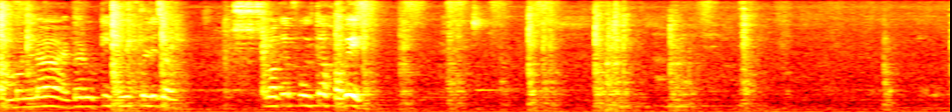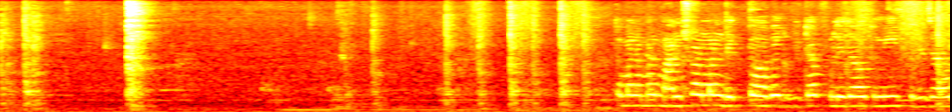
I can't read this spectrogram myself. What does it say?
আমার না এবার রুটি তুমি ফুলে যাও। তোমাকে ফুলতে হবে? তোমার আমার মান সম্মান দেখতে হবে, রুটিটা ফুলে যাও তুমি, ফুলে যাও।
